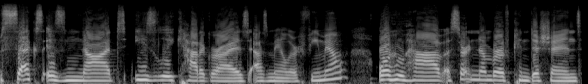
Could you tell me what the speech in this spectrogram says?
sex is not easily categorized as male or female, or who have a certain number of conditions.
